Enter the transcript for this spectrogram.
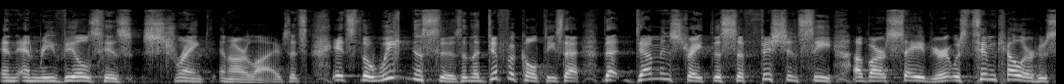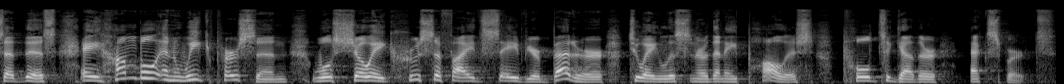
and, and reveals his strength in our lives. It's, it's the weaknesses and the difficulties that, that demonstrate the sufficiency of our Savior. It was Tim Keller who said this A humble and weak person will show a crucified Savior better to a listener than a polished, pulled together expert.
